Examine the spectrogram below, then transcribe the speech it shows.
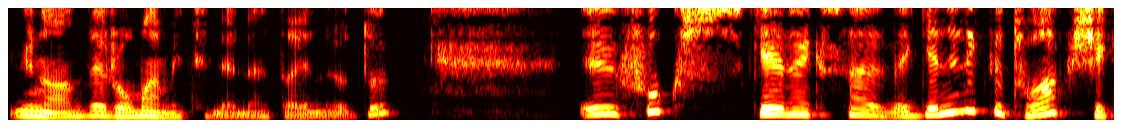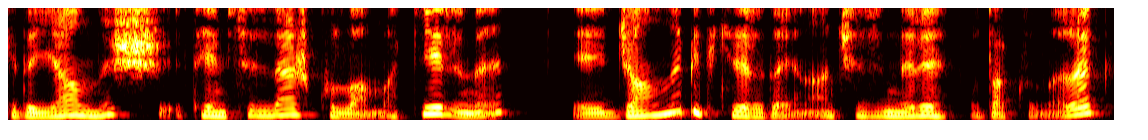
Yunan ve Roma metinlerine dayanıyordu. Fuchs geleneksel ve genellikle tuhaf bir şekilde yanlış temsiller kullanmak yerine canlı bitkilere dayanan çizimlere odaklanarak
